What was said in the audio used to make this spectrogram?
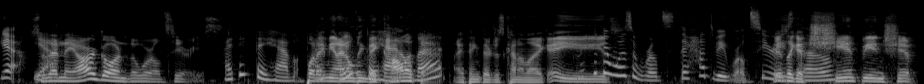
Yeah. so Yeah. then they are going to the World Series. I think they have. But I mean, I don't think they, had call it that. I think they're just kind of like, hey, I think there was a world. There had to be World Series. there's like a championship.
